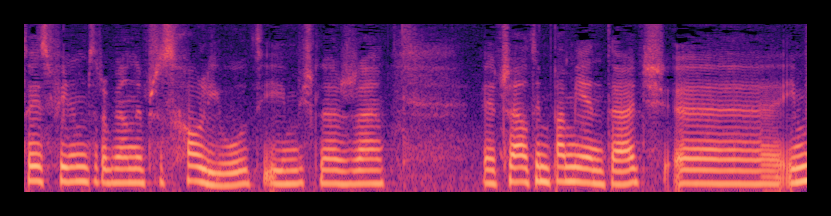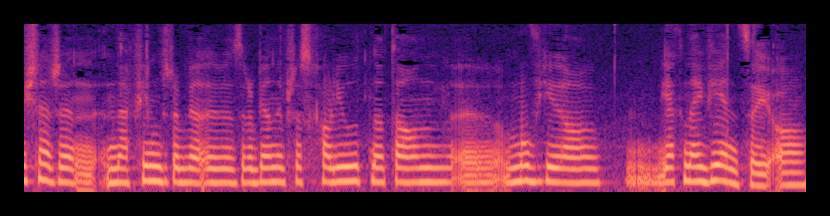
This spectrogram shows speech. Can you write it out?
to jest film zrobiony przez Hollywood i myślę, że e, trzeba o tym pamiętać. E, I myślę, że na film zrobiony przez Hollywood, no to on e, mówi o jak najwięcej o,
